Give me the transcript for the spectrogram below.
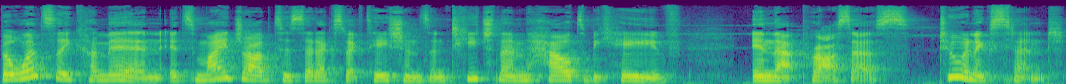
But once they come in, it's my job to set expectations and teach them how to behave in that process to an extent.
